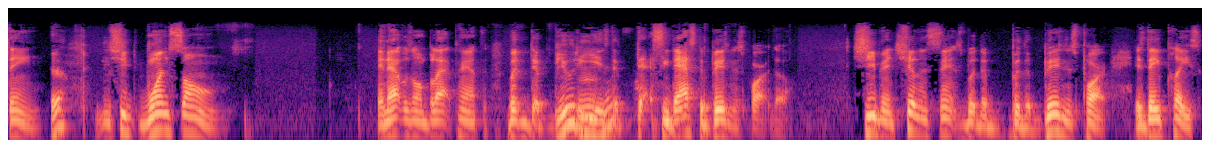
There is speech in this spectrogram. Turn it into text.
thing. Yeah. She one song, and that was on Black Panther. But the beauty is Mhm. that, see that's the business part though. She been chilling since, but the but the business part is they place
